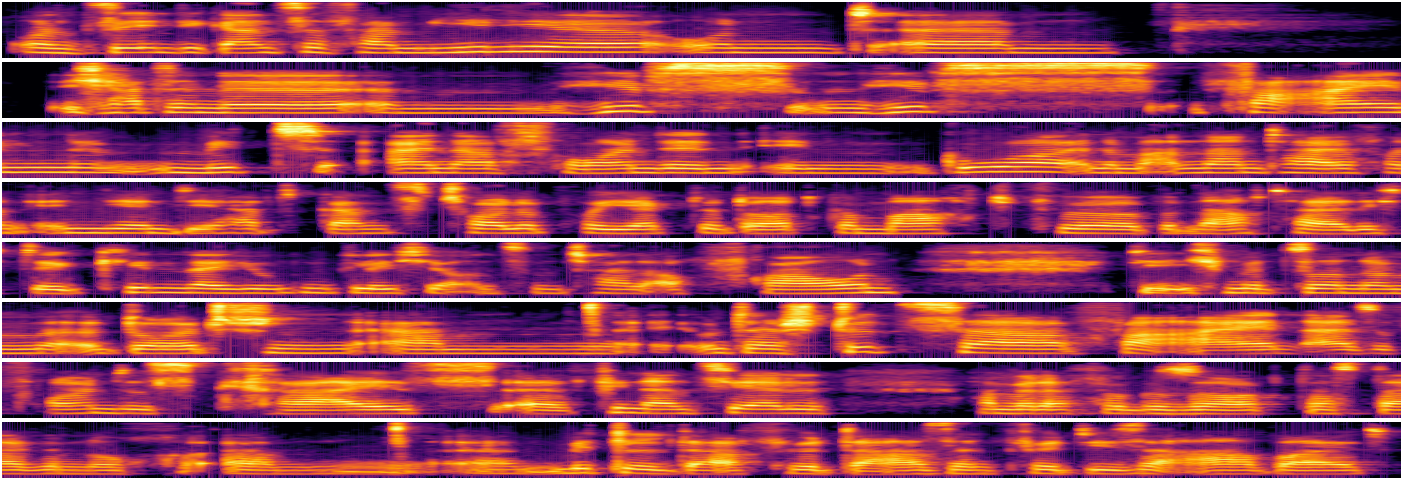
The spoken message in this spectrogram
und sehen die ganze Familie und ähm, ich hatte eine, ähm, Hilfs-, einen Hilfsverein mit einer Freundin in Goa, in einem anderen Teil von Indien. Die hat ganz tolle Projekte dort gemacht für benachteiligte Kinder, Jugendliche und zum Teil auch Frauen, die ich mit so einem deutschen ähm, Unterstützerverein, also Freundeskreis, äh, finanziell haben wir dafür gesorgt, dass da genug ähm, äh, Mittel dafür da sind für diese Arbeit.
